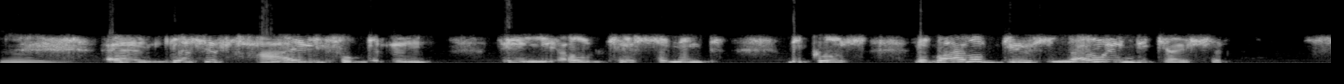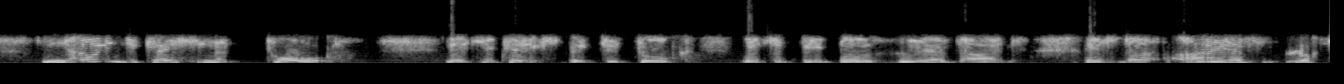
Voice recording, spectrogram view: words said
Mm. And this is highly forbidden in the Old Testament because the Bible gives no indication, no indication at all that you can expect to talk with the people who have died. It's not, I have looked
